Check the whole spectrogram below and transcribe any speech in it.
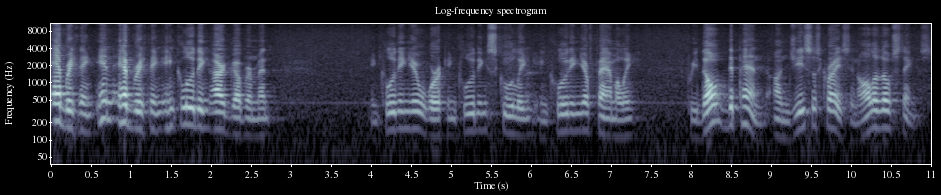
everything, in everything, including our government, including your work, including schooling, including your family, if we don't depend on Jesus Christ in all of those things,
